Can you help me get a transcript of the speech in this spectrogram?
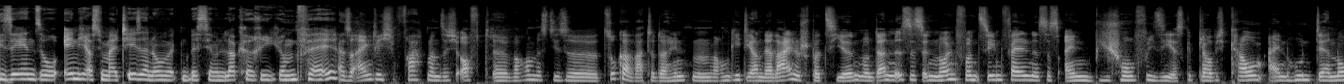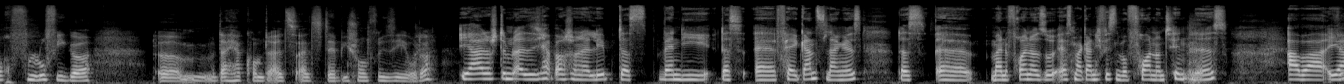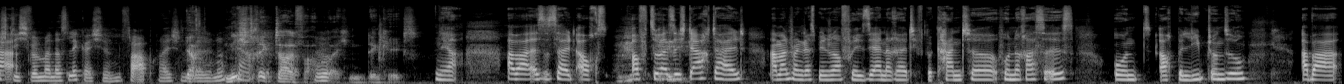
Die sehen so ähnlich aus wie Malteser, nur mit ein bisschen lockerigem Fell. Also eigentlich fragt man sich oft, äh, warum ist diese Zuckerwatte da hinten, warum geht die an der Leine spazieren? Und dann ist es in neun von zehn Fällen ist es ein Bichon Frisé. Es gibt, glaube ich, kaum einen Hund, der noch fluffiger ähm, daherkommt als, als der Bichon Frisé, oder? Ja, das stimmt. Also ich habe auch schon erlebt, dass wenn die das äh, Fell ganz lang ist, dass äh, meine Freunde so erstmal gar nicht wissen, wo vorne und hinten ist. Aber ja, Wichtig, wenn man das Leckerchen verabreichen Ja, will, ne? nicht rektal verabreichen, den Keks. ja. Aber es ist halt auch oft so. Also ich dachte halt am Anfang, dass Bichon Frisé eine relativ bekannte Hunderasse ist und auch beliebt und so. Aber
